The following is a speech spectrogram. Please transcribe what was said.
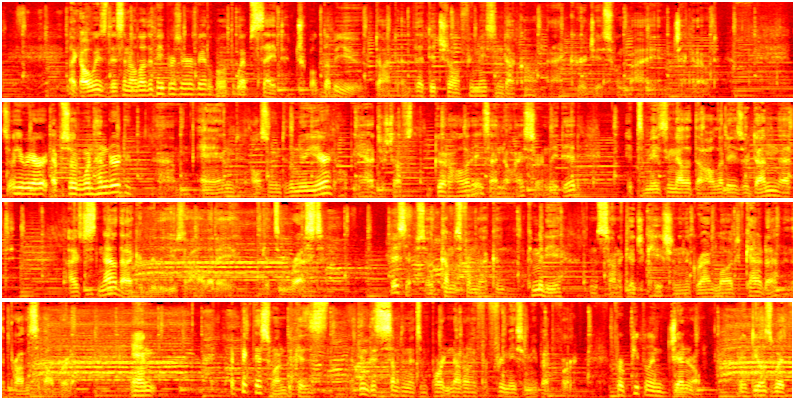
Like always, this and all other papers are available at the website www.thedigitalfreemason.com, and I encourage you to swing by and check it out. So here we are at episode 100, um, and also into the new year. Hope you had yourself good holidays. I know I certainly did. It's amazing now that the holidays are done that I just now that I could really use a holiday, get some rest. This episode comes from the Committee Masonic Education in the Grand Lodge of Canada in the province of Alberta. And I picked this one because I think this is something that's important not only for Freemasonry but for, for people in general. And it deals with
